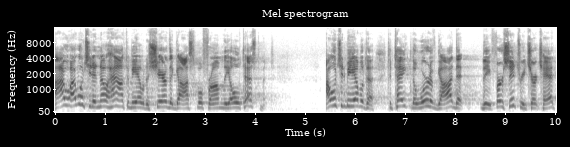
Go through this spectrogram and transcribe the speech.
I, I, want you to know how to be able to share the gospel from the Old Testament. I want you to be able to, to take the Word of God that the first century church had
